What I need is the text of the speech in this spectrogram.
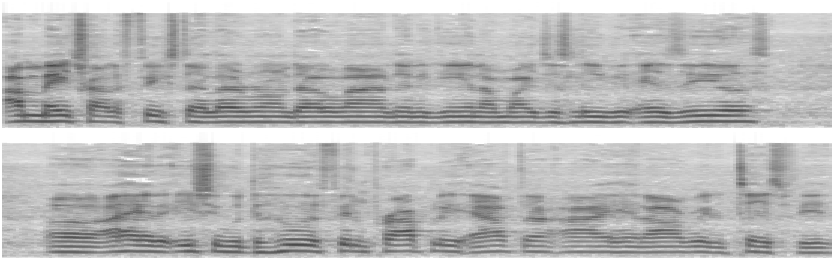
I may try to fix that later on down the line. Then again, I might just leave it as is. Uh, I had an issue with the hood fitting properly after I had already test fit.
